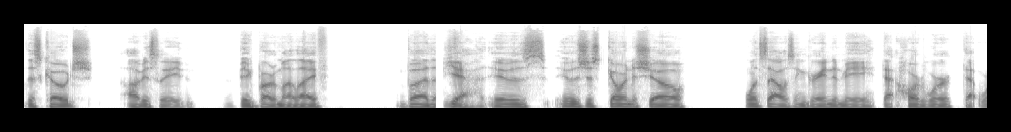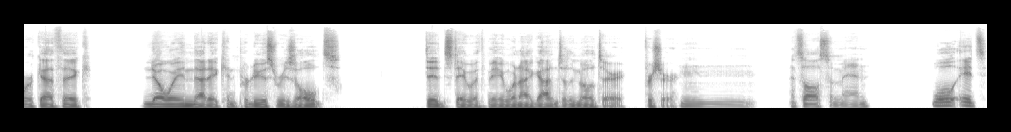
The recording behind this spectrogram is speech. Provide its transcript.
this coach. Obviously, big part of my life. But yeah, it was it was just going to show once that was ingrained in me, that hard work, that work ethic, knowing that it can produce results did stay with me when I got into the military for sure. Mm, that's awesome, man. Well, it's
